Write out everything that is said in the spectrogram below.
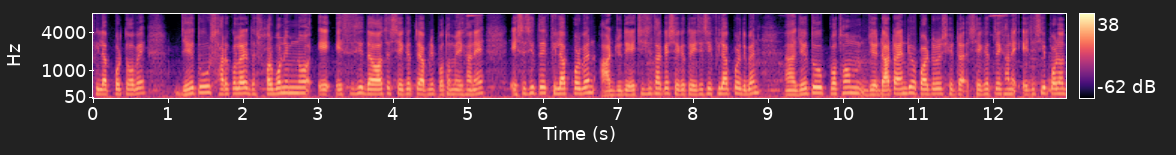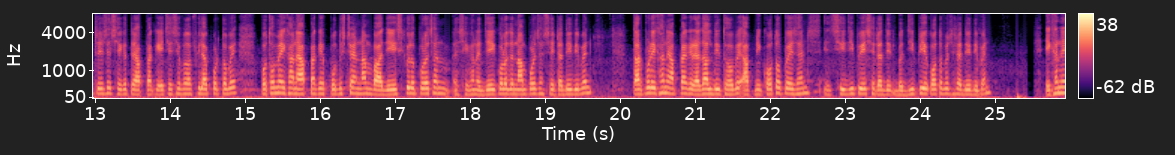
ফিল আপ করতে হবে। যেহেতু সার্কুলারে সর্বনিম্ন এসএসসি দেওয়া আছে, সেক্ষেত্রে আপনি প্রথমে এখানে এসএসসিতে ফিল আপ করবেন। আর যদি এইচএসসি থাকে, সেক্ষেত্রে এইচএসসি ফিল আপ করে দেবেন। যেহেতু প্রথম যে ডাটা এন্ট্রি অপারেটর সেটা, সেক্ষেত্রে এখানে এইচএসসি পর্যন্ত এসে সেক্ষেত্রে আপনাকে এইচএসসি পর্যন্ত ফিল আপ করতে হবে। প্রথমে এখানে আপনাকে প্রতিষ্ঠানের নাম বা যে স্কুলে পড়েছেন, সেখানে যেই কলেজের নাম পড়েছেন, সেটা দিয়ে দিবেন। তারপরে এখানে আপনাকে রেজাল্ট রেজাল্ট দিতে হবে, আপনি কত পেয়েছেন সিজিপিএ সেটা দিয়ে বা জিপিএ কত পেয়েছেন সেটা দিয়ে দিবেন। এখানে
